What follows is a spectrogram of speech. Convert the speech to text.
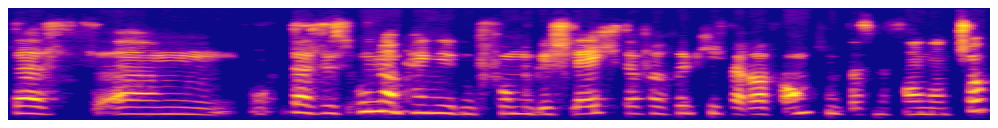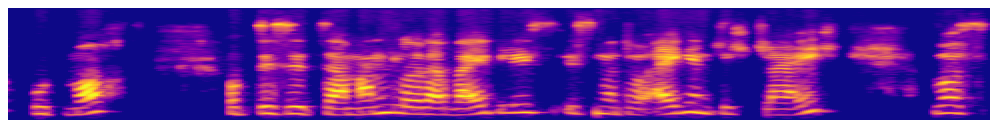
dass, ähm, dass es unabhängig vom Geschlecht einfach wirklich darauf ankommt, dass man seinen Job gut macht. Ob das jetzt ein Mann oder ein Weibel ist, ist man da eigentlich gleich. Was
